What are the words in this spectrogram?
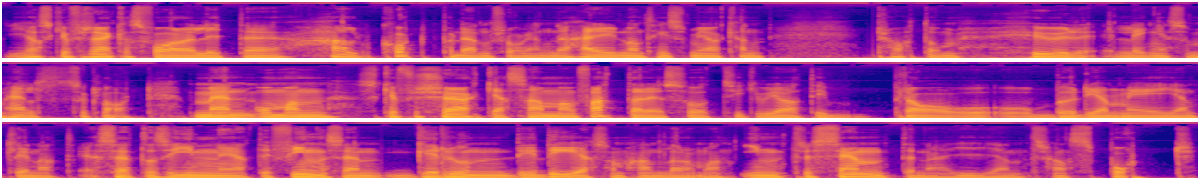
Jag ska försöka svara lite halvkort på den frågan. Det här är ju någonting som jag kan prata om hur länge som helst såklart. Men om man ska försöka sammanfatta det så tycker jag att det är bra att, att börja med egentligen att sätta sig in i att det finns en grundidé som handlar om att intressenterna i en transport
